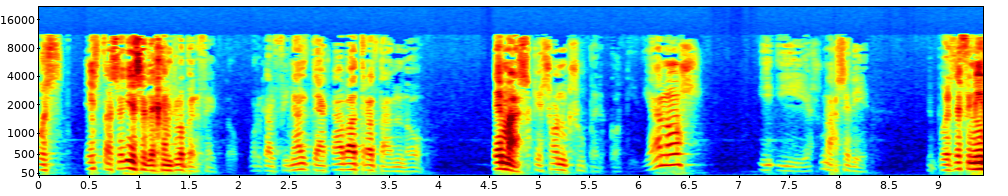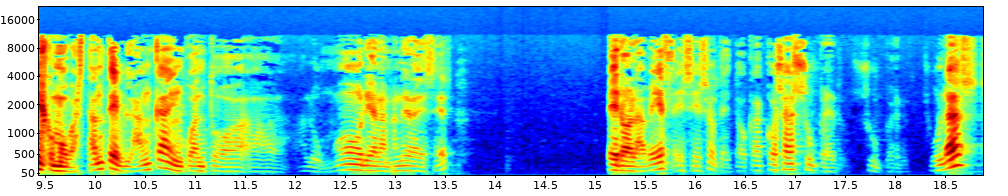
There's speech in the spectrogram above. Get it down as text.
Pues esta serie es el ejemplo perfecto, porque al final te acaba tratando temas que son súper cotidianos y, y es una serie que puedes definir como bastante blanca en cuanto a- al humor y a la manera de ser, pero a la vez es eso, te toca cosas súper, súper chulas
